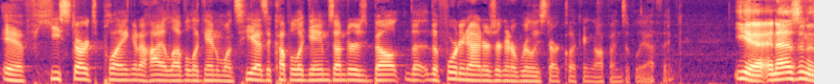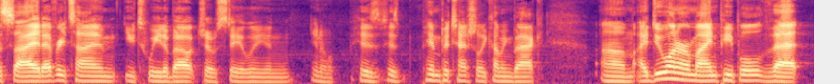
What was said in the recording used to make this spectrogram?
If he starts playing at a high level again, once he has a couple of games under his belt, the, the 49ers are going to really start clicking offensively, I think. Yeah, and as an aside, every time you tweet about Joe Staley and you know his his him potentially coming back, um, I do want to remind people that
